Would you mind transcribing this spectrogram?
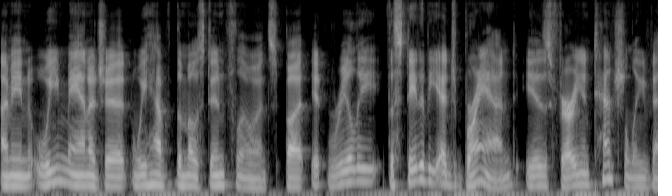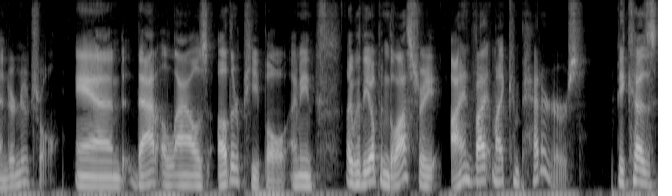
I mean, we manage it, we have the most influence, but it really, the state of the edge brand is very intentionally vendor neutral. And that allows other people, I mean, like with the open glossary, I invite my competitors because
